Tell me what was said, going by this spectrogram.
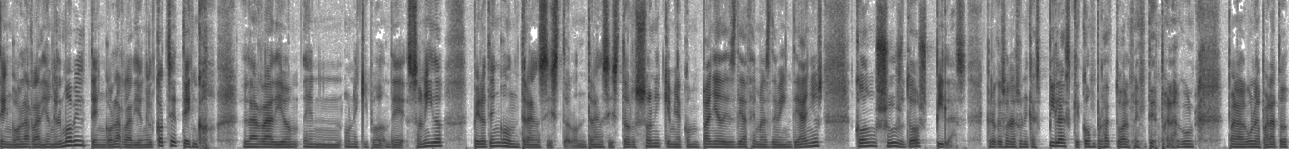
Tengo la radio en el móvil, tengo la radio en el coche, tengo la radio en un equipo de sonido, pero tengo un transistor, un transistor Sony que me acompaña desde hace más de 20 años con sus dos pilas. Creo que son las únicas pilas que compro actualmente para algún, para algún aparato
